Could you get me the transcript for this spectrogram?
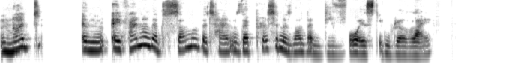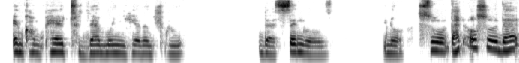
not and I find out that some of the times that person is not that deep voiced in real life and compared to them when you hear them through the singles, you know. So that also that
